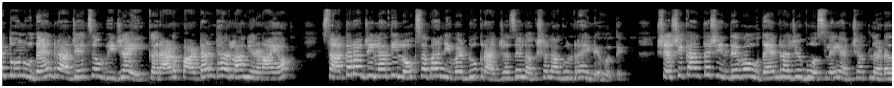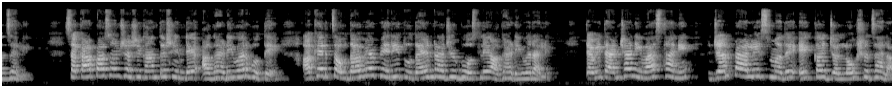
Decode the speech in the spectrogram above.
साताऱ्यातून उदयनराजेचं विजयी कराड पाटण ठरला निर्णायक. सातारा जिल्ह्यातील लोकसभा निवडणूक राज्याचे लक्ष लागून राहिले होते. शशिकांत शिंदे व उदयनराजे भोसले यांच्यात लढत झाली. सकाळपासून शशिकांत शिंदे आघाडीवर होते. अखेर चौदाव्या फेरीत उदयनराजे भोसले आघाडीवर आले. त्यावेळी त्यांच्या निवासस्थानी जल पॅलेसमध्ये एक जल्लोष झाला.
